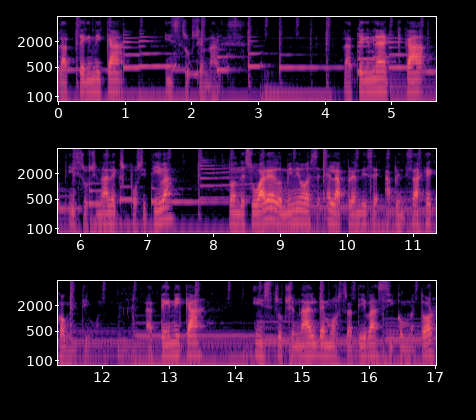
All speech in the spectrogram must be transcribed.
la técnica instruccionales. La técnica instruccional expositiva, donde su área de dominio es el aprendizaje cognitivo. La técnica instruccional demostrativa psicomotor,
